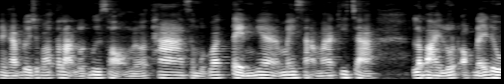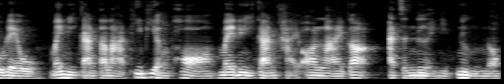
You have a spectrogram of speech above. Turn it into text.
นะครับ โดยเฉพาะตลาดรถมือสองเนอะถ้าสมมติว่าเต็นเนี่ยไม่สามารถที่จะระบายรถออกได้เร็วๆ ไม่มีการตลาดที่เพียงพอ ไม่มีการขายออนไลน์ ก็อาจจะเหนื่อยนิดนึงเนาะ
